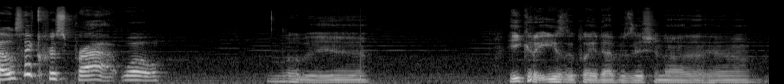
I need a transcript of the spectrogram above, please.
That looks like Chris Pratt. Whoa. A little bit, yeah. He could have easily played that position. Uh, yeah.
